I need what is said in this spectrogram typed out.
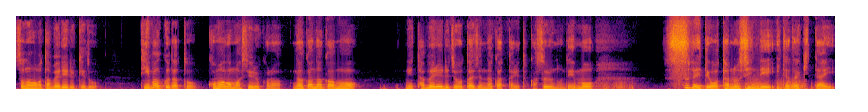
そのまま食べれるけど、ティーバッグだと細々してるから、なかなかもう、ね、食べれる状態じゃなかったりとかするので、もう、すべてを楽しんでいただきたい、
